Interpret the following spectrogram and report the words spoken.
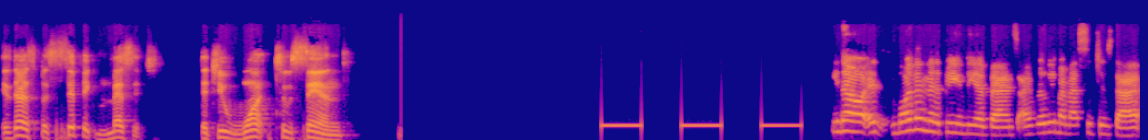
Is there a specific message that you want to send you know, it more than it being the event, I really my message is that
